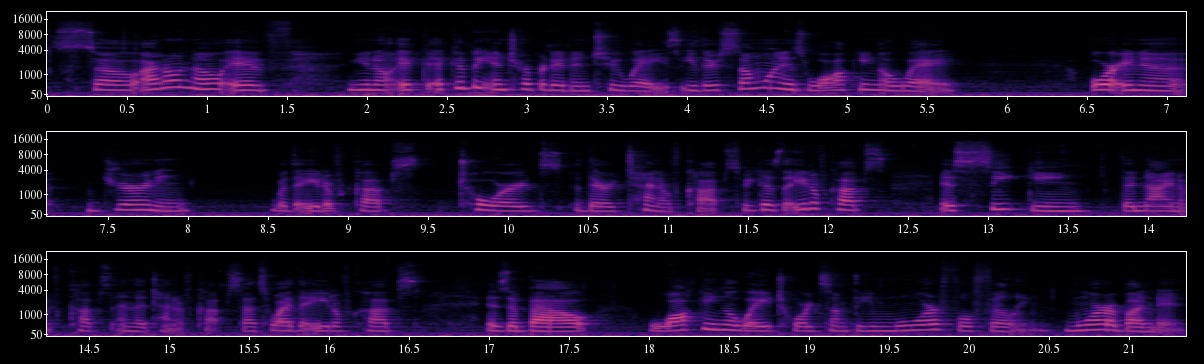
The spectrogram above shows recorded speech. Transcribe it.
So I don't know if, you know, it, it could be interpreted in two ways. Either someone is walking away or in a journey with the Eight of Cups towards their Ten of Cups because the Eight of Cups is seeking the Nine of Cups and the Ten of Cups. That's why the Eight of Cups is about walking away towards something more fulfilling, more abundant.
